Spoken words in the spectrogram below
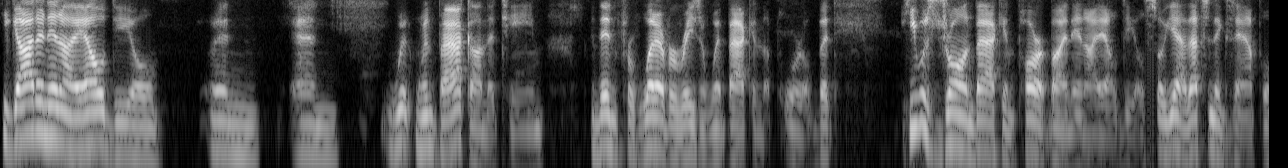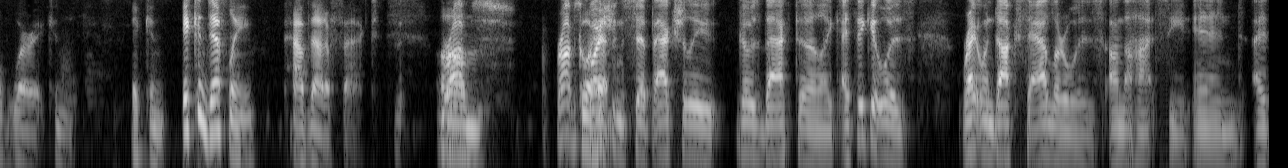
he got an NIL deal and and went, went back on the team and then for whatever reason went back in the portal but he was drawn back in part by an nil deal so yeah that's an example of where it can it can it can definitely have that effect rob's um, rob's question ahead. sip actually goes back to like i think it was right when doc sadler was on the hot seat and i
